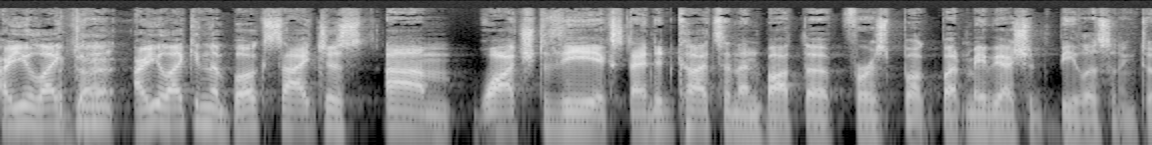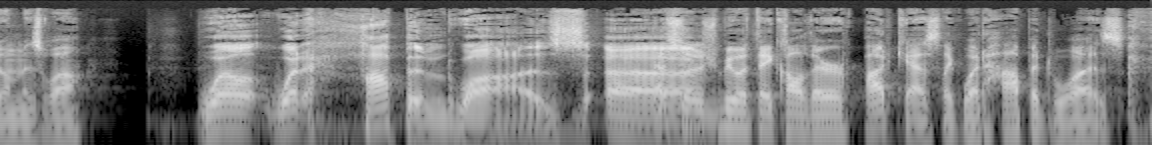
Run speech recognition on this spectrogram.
Are you liking? di- Are you liking the books? I just um, watched the extended cuts and then bought the first book, but maybe I should be listening to them as well. Well, what happened was That's um, what should be what they call their podcast, like what happened was.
